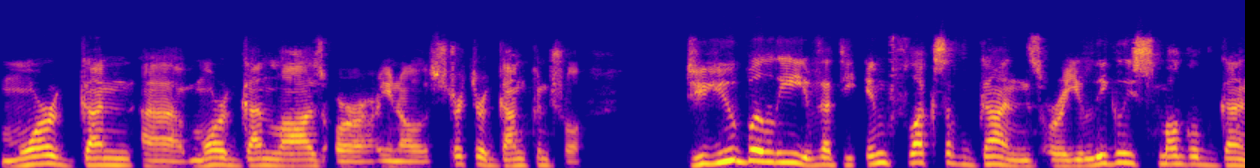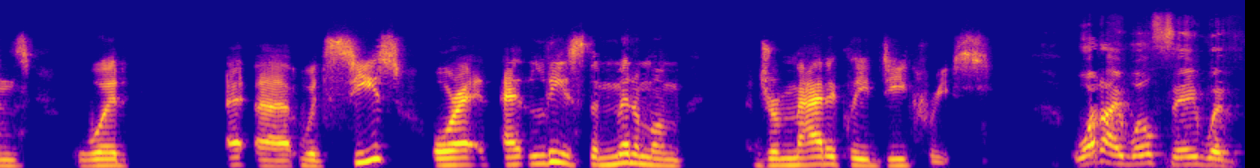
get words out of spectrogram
more gun, uh, more gun laws or you know stricter gun control, do you believe that the influx of guns or illegally smuggled guns would uh, would cease or at, at least the minimum dramatically decrease? What i will say with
